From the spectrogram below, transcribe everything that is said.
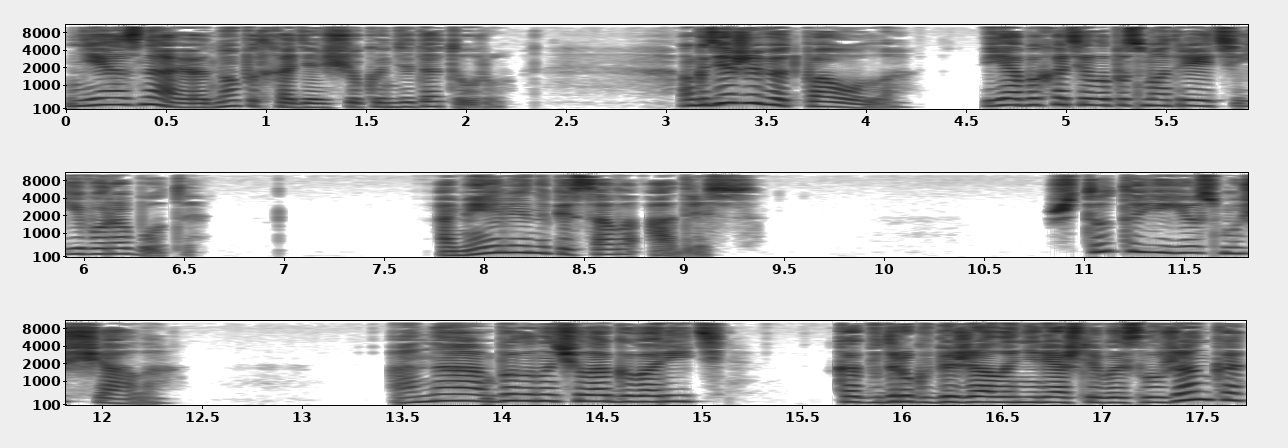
Я знаю одну подходящую кандидатуру. Где живет Паоло? Я бы хотела посмотреть его работы». Амелия написала адрес. Что-то ее смущало. Она было начала говорить, как вдруг вбежала неряшливая служанка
